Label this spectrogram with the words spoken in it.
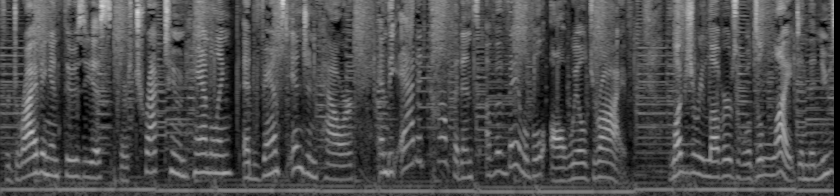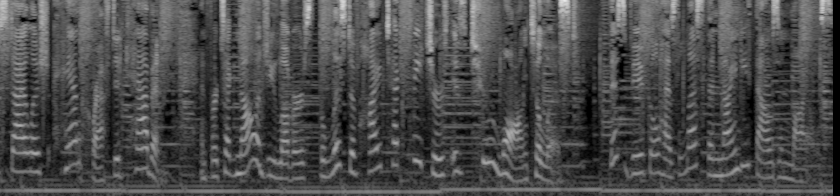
For driving enthusiasts, there's track-tuned handling, advanced engine power, and the added confidence of available all-wheel drive. Luxury lovers will delight in the new stylish, handcrafted cabin. And for technology lovers, the list of high-tech features is too long to list. This vehicle has less than 90,000 miles.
